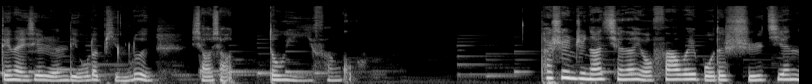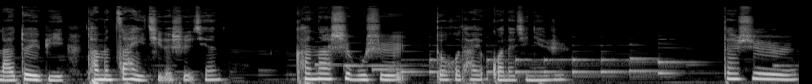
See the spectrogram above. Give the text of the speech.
给哪些人留了评论，小小都一一翻过。他甚至拿前男友发微博的时间来对比他们在一起的时间，看那是不是都和他有关的纪念日。但是，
